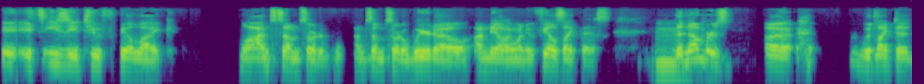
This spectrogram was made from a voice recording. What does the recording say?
it's easy to feel like, well, I'm some sort of I'm some sort of weirdo. I'm the only one who feels like this. Mm. The numbers uh, would like to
